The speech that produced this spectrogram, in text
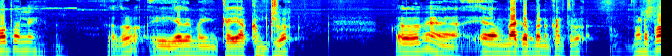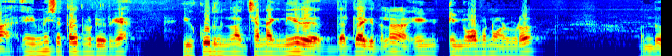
ಬಾಪಲ್ಲಿ ಅದು ಈ ಎದೆ ಮೈ ಕೈ ಹಾಕೊಂಬಿಟ್ರು ಮೇಕಪ್ ಮ್ಯಾನ್ ಕರ್ತರು ನೋಡಪ್ಪ ಈ ಮೀಸೆ ತೆಗೆದ್ಬಿಟ್ಟು ಇವ್ರಿಗೆ ಈ ಕೂದಲನ್ನೆಲ್ಲ ಚೆನ್ನಾಗಿ ನೀರು ದಡ್ಡಾಗಿದ್ದಲ್ಲ ಹಿಂಗೆ ಹಿಂಗೆ ಓಪನ್ ಮಾಡಿಬಿಡು. ಒಂದು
